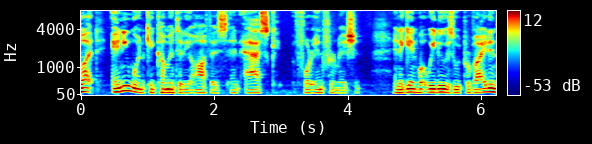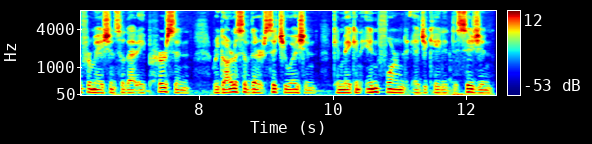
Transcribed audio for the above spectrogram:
But anyone can come into the office and ask for information. And again, what we do is we provide information so that a person, regardless of their situation, can make an informed, educated decision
